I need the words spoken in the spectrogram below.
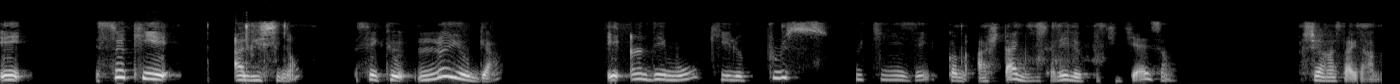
et ce qui est hallucinant, c'est que le yoga est un des mots qui est le plus utilisé comme hashtag, vous savez, le petit dièse, sur Instagram.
